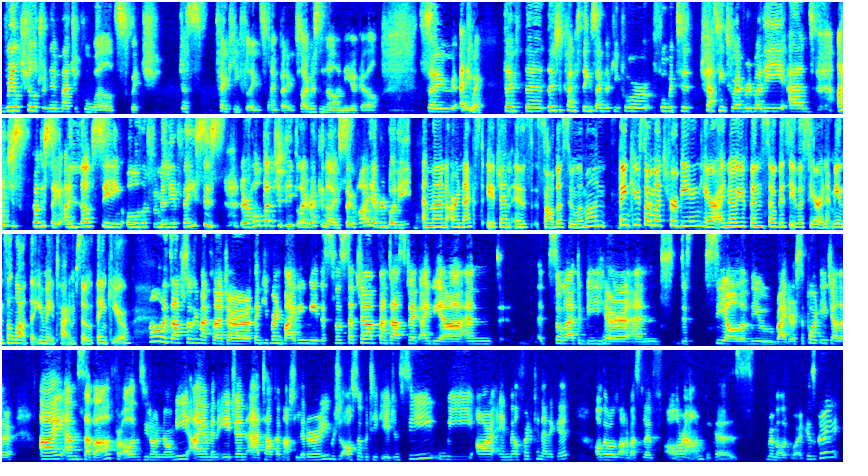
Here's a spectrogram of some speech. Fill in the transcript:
real children in magical worlds which just totally floats my boat. I was a narnia girl. So anyway those the, those are kind of things I'm looking for forward to chatting to everybody. And I just got to say, I love seeing all the familiar faces. There are a whole bunch of people I recognize. So hi, everybody. And then our next agent is Saba Sulaiman. Thank you so much for being here. I know you've been so busy this year, and it means a lot that you made time. So thank you. Oh, it's absolutely my pleasure. Thank you for inviting me. This was such a fantastic idea, and it's so glad to be here and just see all of you writers support each other. I am Saba. For all of you who don't know me, I am an agent at Talcott Notch Literary, which is also a boutique agency. We are in Milford, Connecticut, although a lot of us live all around because remote work is great.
